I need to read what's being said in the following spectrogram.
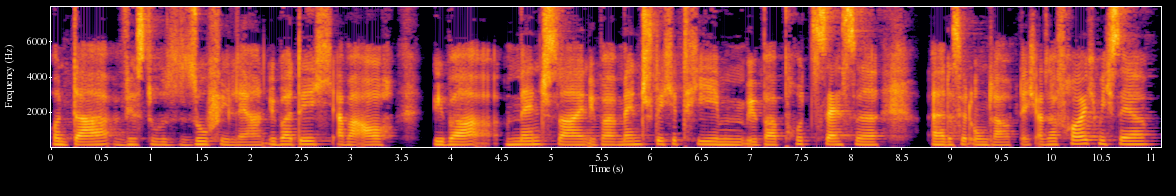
Und da wirst du so viel lernen über dich, aber auch über Menschsein, über menschliche Themen, über Prozesse. Äh, das wird unglaublich. Also da freue ich mich sehr.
